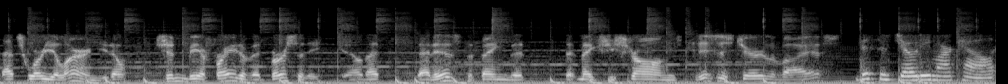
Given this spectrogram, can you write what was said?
that's where you learn. You don't shouldn't be afraid of adversity. You know that that is the thing that that makes you strong. This is Jerry Levias. This is Jody Markel.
